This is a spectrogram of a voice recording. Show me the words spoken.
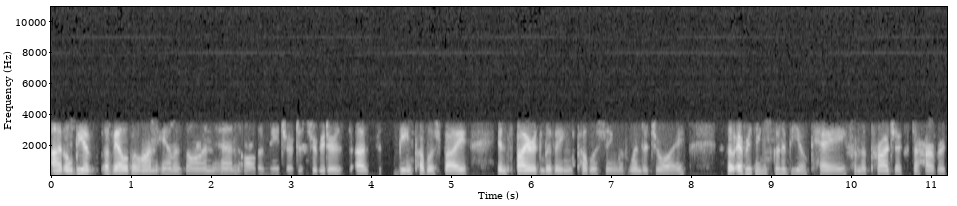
Uh, it'll be a- available on Amazon and all the major distributors. Uh, it's being published by Inspired Living Publishing with Linda Joy. So everything's going to be okay from the projects to Harvard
